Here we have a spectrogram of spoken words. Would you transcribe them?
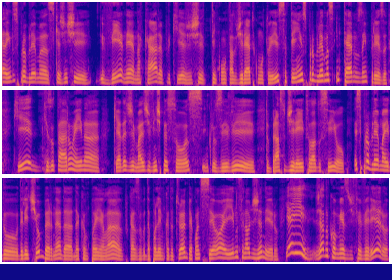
além dos problemas que a gente vê, né, na cara, porque a gente tem contato direto com o motorista, tem os problemas internos da empresa, que resultaram aí na queda de mais de 20 pessoas, inclusive do braço direito lá do CEO. Esse problema aí do Delete Uber, né, da, da campanha lá, por causa da polêmica do Trump, aconteceu aí no final de janeiro. E aí, já no começo de fevereiro,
